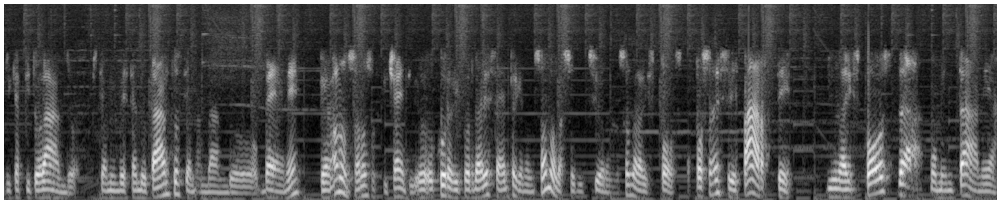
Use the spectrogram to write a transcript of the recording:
ricapitolando, stiamo investendo tanto, stiamo andando bene, però non sono sufficienti. Occorre ricordare sempre che non sono la soluzione, non sono la risposta, possono essere parte di una risposta momentanea.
